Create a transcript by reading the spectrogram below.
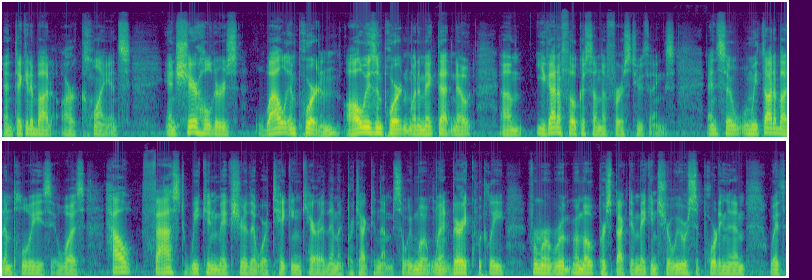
and thinking about our clients and shareholders, while important, always important, want to make that note, um, you got to focus on the first two things. And so when we thought about employees, it was how fast we can make sure that we're taking care of them and protecting them. So we went very quickly from a re- remote perspective, making sure we were supporting them with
